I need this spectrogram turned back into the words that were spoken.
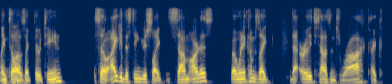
like until I mm-hmm. was like 13. So I could distinguish like some artists, but when it comes like that early 2000s rock, like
